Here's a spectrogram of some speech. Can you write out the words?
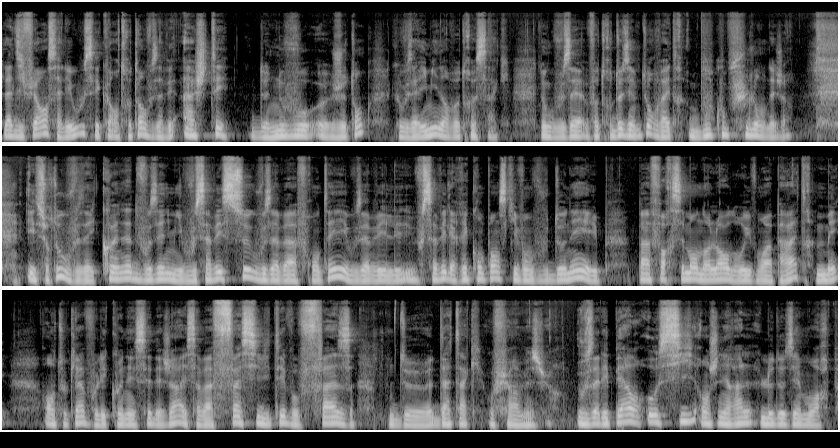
La différence, elle est où? C'est qu'entre-temps, vous avez acheté de nouveaux euh, jetons que vous avez mis dans votre sac. Donc votre deuxième tour va être beaucoup plus long déjà. Et surtout, vous allez connaître vos ennemis. Vous savez ceux que vous avez affrontés et vous, avez vous savez les récompenses qu'ils vont vous donner, et pas forcément dans l'ordre où ils vont apparaître, mais en tout cas, vous les connaissez déjà et ça va faciliter vos phases d'attaque au fur et à mesure. Vous allez perdre aussi en général le deuxième warp,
